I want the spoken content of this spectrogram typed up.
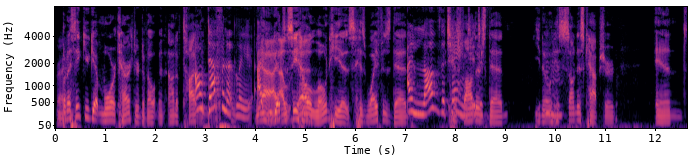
Right. But I think you get more character development out of Tyler. Oh, though. definitely. Yeah, I, You get I- to see yeah. how alone he is. His wife is dead. I love the change. his father's just- dead. You know, his Mm-hmm. son is captured, and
